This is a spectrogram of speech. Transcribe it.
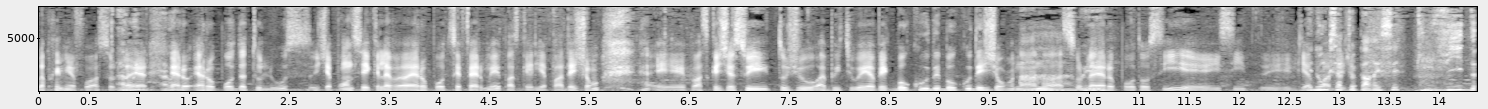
la première fois sur Ah oui? l'aéro- Ah oui? aéroport de Toulouse. J'ai pensé que l'aéroport s'est fermé parce qu'il n'y a pas de gens et parce que je suis toujours habitué avec beaucoup de beaucoup de gens Ah, sur oui. l'aéroport aussi et ici il n'y a Et pas donc ça te gens. paraissait tout vide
